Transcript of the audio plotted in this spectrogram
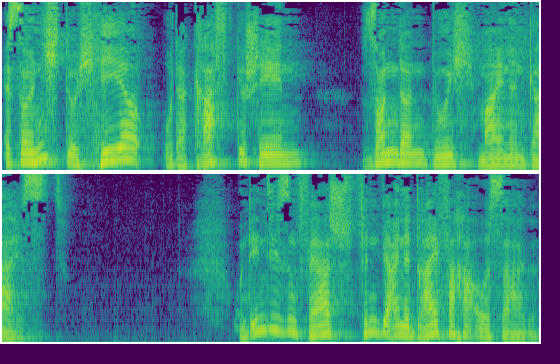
Es soll nicht durch Heer oder Kraft geschehen, sondern durch meinen Geist. Und in diesem Vers finden wir eine dreifache Aussage.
